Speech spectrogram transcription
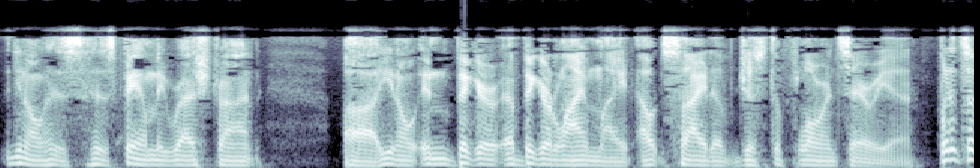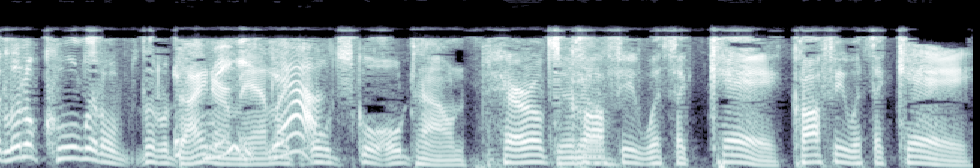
you know his his family restaurant uh, you know, in bigger a bigger limelight outside of just the Florence area. But it's a little cool little little diner, neat, man, yeah. like old school, old town. Harold's You know. Coffee with a K. Coffee with a K.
